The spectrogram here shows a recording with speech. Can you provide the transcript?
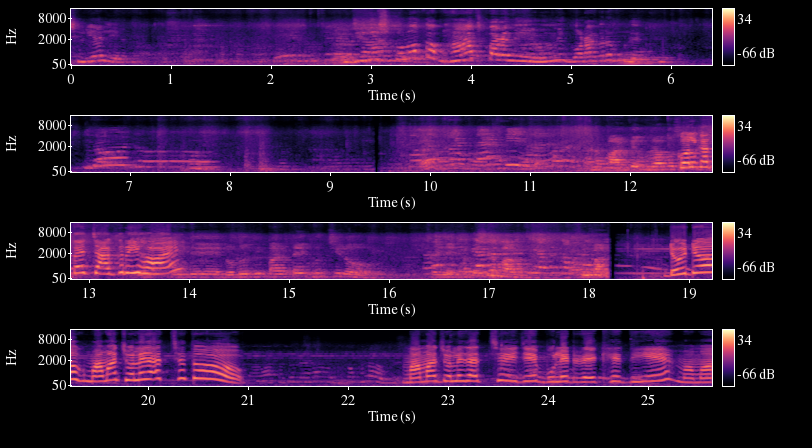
ছিঁড়িয়া নিয়ে জিনিসগুলো তো ভাঁজ করেনি অমনি গড়া করে ভুলে ঘোরাবো কলকাতায় চাকরি হয়। ডুডুক মামা চলে যাচ্ছে তো। মামা চলে যাচ্ছে এই যে বুলেট রেখে দিয়ে। মামা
